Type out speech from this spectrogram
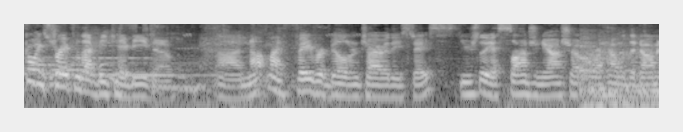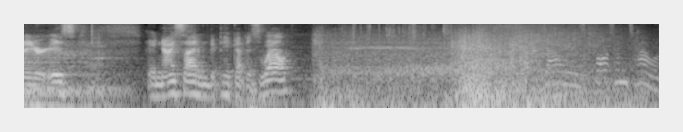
going straight for that BKB though. Uh, not my favorite build on Gyro these days. Usually a Sanjin Yasha or a Helm of the Dominator is a nice item to pick up as well. Bottom tower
